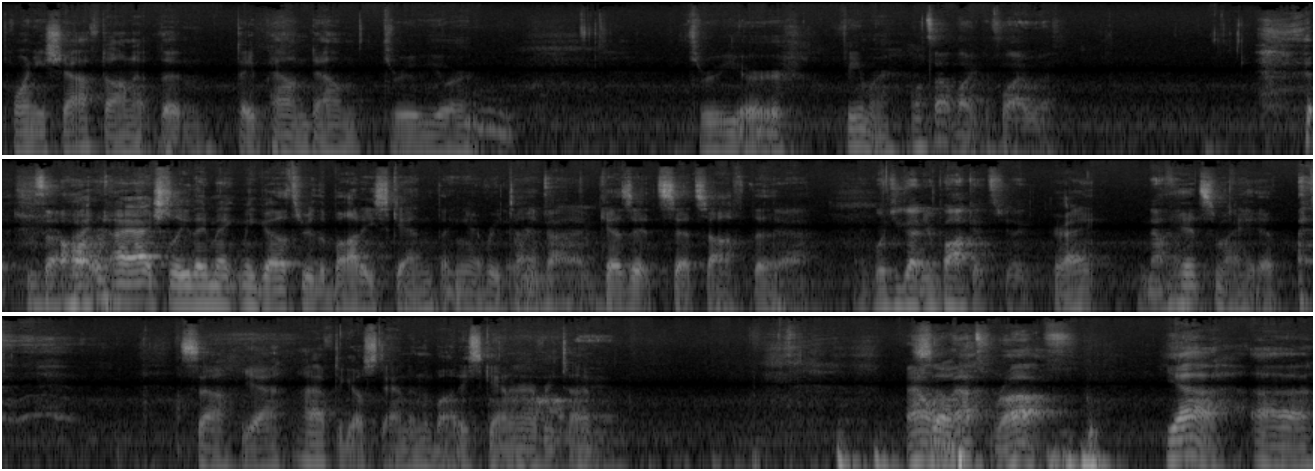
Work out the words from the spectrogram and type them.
pointy shaft on it that they pound down through your through your femur. What's that like to fly with? Is that hard? I actually they make me go through the body scan thing every Every time time. because it sets off the yeah. Like what you got in your pockets? Like, right Nothing. hits my hip. so yeah, I have to go stand in the body scanner every "Oh, time. man." Alan, So- that's rough. Yeah, uh,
